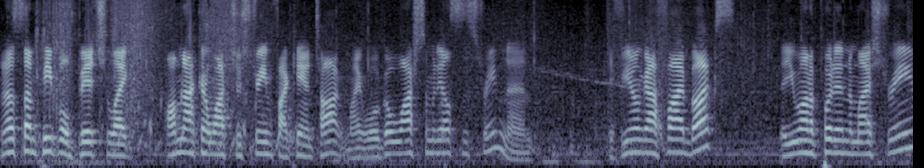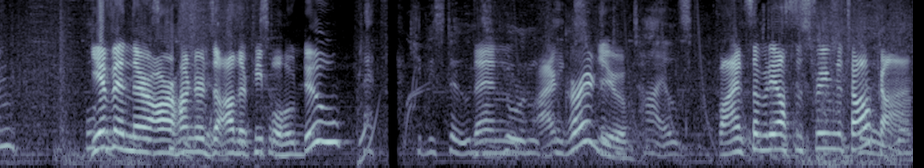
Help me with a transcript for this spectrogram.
I know some people bitch like, I'm not gonna watch your stream if I can't talk. I'm like, well, go watch somebody else's stream then. If you don't got five bucks that you want to put into my stream, given there are hundreds of other people who do, Then I encourage you. find somebody else's stream to talk on.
